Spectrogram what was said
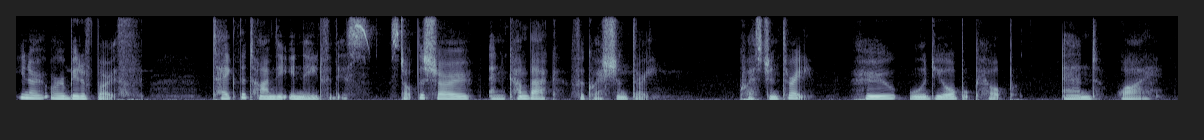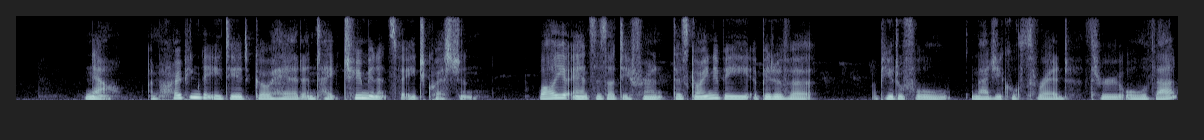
you know, or a bit of both. Take the time that you need for this. Stop the show and come back for question three. Question three Who would your book help and why? Now, I'm hoping that you did go ahead and take two minutes for each question. While your answers are different, there's going to be a bit of a beautiful magical thread through all of that.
